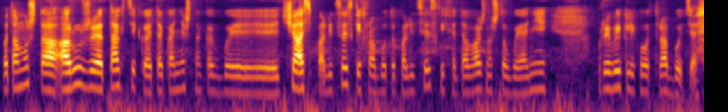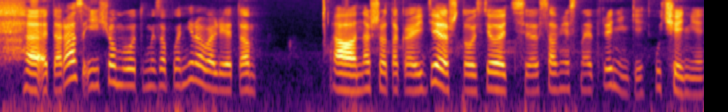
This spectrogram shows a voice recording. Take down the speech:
Потому что оружие, тактика, это, конечно, как бы часть полицейских, работы полицейских. Это важно, чтобы они привыкли к вот работе. Э, Это раз. И еще мы вот мы запланировали это а, наша такая идея, что сделать э, совместные тренинги, учения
